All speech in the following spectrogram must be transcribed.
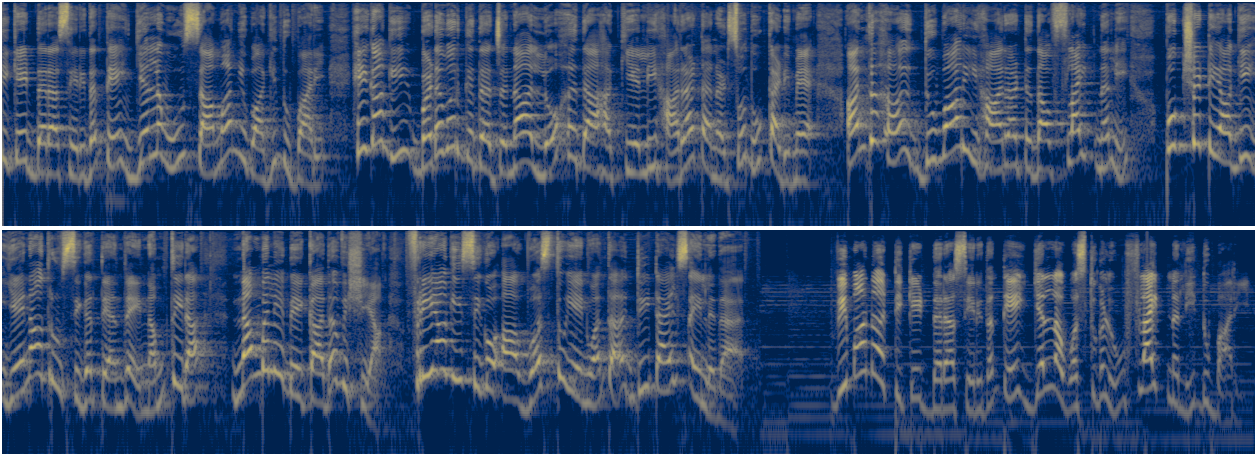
ಟಿಕೆಟ್ ದರ ಸೇರಿದಂತೆ ಎಲ್ಲವೂ ಸಾಮಾನ್ಯವಾಗಿ ದುಬಾರಿ. ಹೀಗಾಗಿ ಬಡವರ್ಗದ ಜನ ಲೋಹದ ಹಕ್ಕಿಯಲ್ಲಿ ಹಾರಾಟ ನಡೆಸೋದು ಕಡಿಮೆ. ಅಂತಹ ದುಬಾರಿ ಹಾರಾಟದ ಫ್ಲೈಟ್ನಲ್ಲಿ ಪುಕ್ಷಟಿಯಾಗಿ ಏನಾದರೂ ಸಿಗತ್ತೆ ಅಂದ್ರೆ ನಂಬ್ತೀರಾ? ನಂಬಲೇಬೇಕಾದ ವಿಷಯ. ಫ್ರೀಯಾಗಿ ಸಿಗೋ ಆ ವಸ್ತು ಏನು ಅಂತ ಡೀಟೈಲ್ಸ್ ಇಲ್ಲಿದೆ. ವಿಮಾನ ಟಿಕೆಟ್ ದರ ಸೇರಿದಂತೆ ಎಲ್ಲ ವಸ್ತುಗಳು ಫ್ಲೈಟ್ನಲ್ಲಿ ದುಬಾರಿ.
